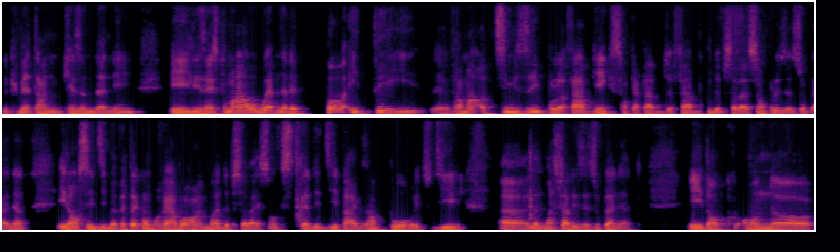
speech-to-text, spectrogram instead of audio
depuis maintenant une quinzaine d'années. Et les instruments web n'avaient été euh, vraiment optimisés pour le faire, bien qu'ils sont capables de faire beaucoup d'observations pour les exoplanètes. Et là, on s'est dit, ben, peut-être qu'on pourrait avoir un mode d'observation qui serait dédié, par exemple, pour étudier euh, l'atmosphère des exoplanètes. Et donc, on a,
